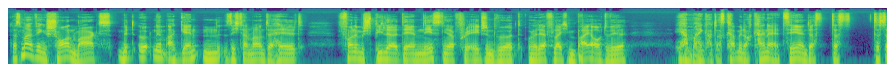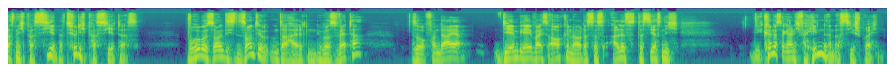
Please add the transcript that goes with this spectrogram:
dass mal wegen Sean Marks mit irgendeinem Agenten sich dann mal unterhält, von einem Spieler, der im nächsten Jahr Free Agent wird oder der vielleicht ein Buyout will. Ja, mein Gott, das kann mir doch keiner erzählen, dass, dass, dass das nicht passiert. Natürlich passiert das. Worüber sollen sich Sonntag unterhalten? Übers Wetter? So, von daher, die NBA weiß auch genau, dass das alles, dass sie das nicht, die können das ja gar nicht verhindern, dass sie sprechen.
